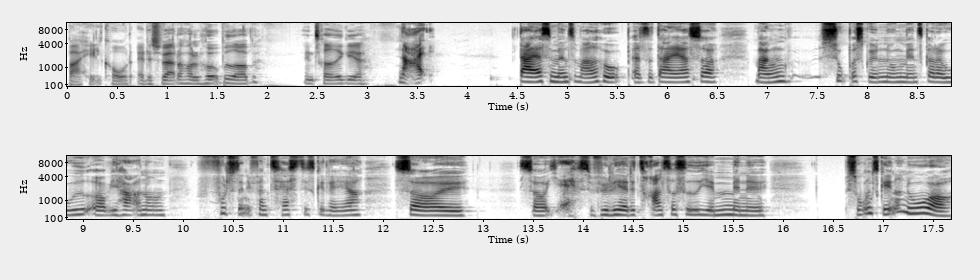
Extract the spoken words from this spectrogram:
bare helt kort, er det svært at holde håbet oppe? En tredje gear? Nej, der er simpelthen så meget håb. Altså, der er så mange super skønne unge mennesker derude, og vi har nogle fuldstændig fantastiske lærere. Så, øh, så ja, selvfølgelig er det træls at sidde hjemme, men øh, solen skinner nu, og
